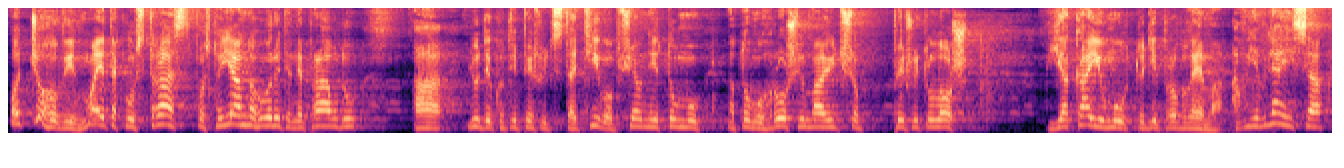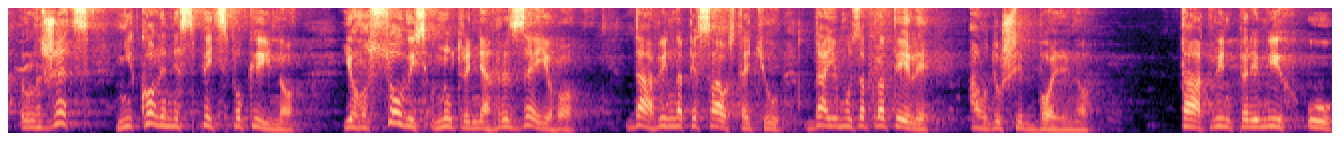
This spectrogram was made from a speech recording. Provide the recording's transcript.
от чого він має таку страсть постійно говорити неправду, а люди, котрі пишуть статті, взагалі вони тому, на тому гроші мають, що пишуть лож. Яка йому тоді проблема? А виявляється, лжець ніколи не спить спокійно. Його совість внутрішня гризе його. Да, він написав статтю, да, йому заплатили, а в душі больно. Так, він переміг у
